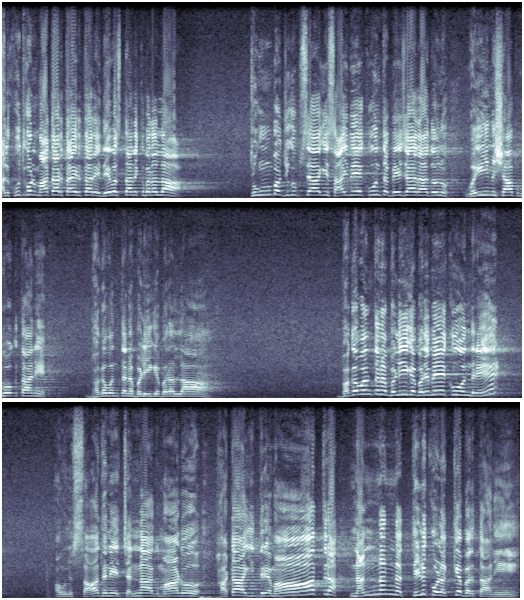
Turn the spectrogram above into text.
ಅಲ್ಲಿ ಕೂತ್ಕೊಂಡು ಮಾತಾಡ್ತಾ ಇರ್ತಾರೆ, ದೇವಸ್ಥಾನಕ್ಕೆ ಬರಲ್ಲ. ತುಂಬ ಜುಗುಪ್ಸೆ ಆಗಿ ಸಾಯಬೇಕು ಅಂತ ಬೇಜಾರಾದವನು ವೈನ್ ಶಾಪ್ಗೆ ಹೋಗ್ತಾನೆ. ಭಗವಂತನ ಬಳಿಗೆ ಬರಲ್ಲ. ಭಗವಂತನ ಬಳಿಗೆ ಬರಬೇಕು ಅಂದರೆ ಅವನು ಸಾಧನೆ ಚೆನ್ನಾಗಿ ಮಾಡೋ ಹಠ ಇದ್ದರೆ ಮಾತ್ರ ನನ್ನನ್ನು ತಿಳ್ಕೊಳ್ಳೋಕ್ಕೆ ಬರ್ತಾನೆ.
